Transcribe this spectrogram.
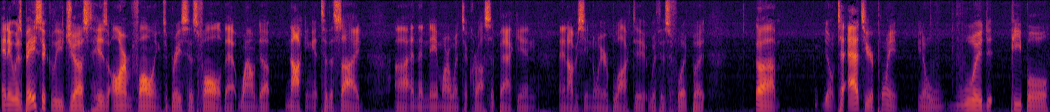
And it was basically just his arm falling to brace his fall that wound up knocking it to the side. Uh, and then Neymar went to cross it back in and obviously Neuer blocked it with his foot. But uh, you know, to add to your point, you know, would people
